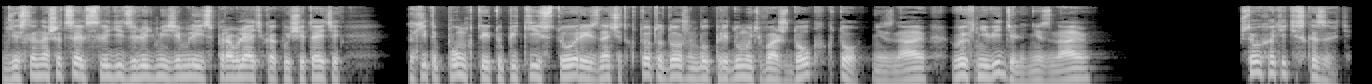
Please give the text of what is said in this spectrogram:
Если наша цель следить за людьми Земли и исправлять, как вы считаете, какие-то пункты и тупики истории, значит, кто-то должен был придумать ваш долг? Кто? Не знаю. Вы их не видели? Не знаю. Что вы хотите сказать?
